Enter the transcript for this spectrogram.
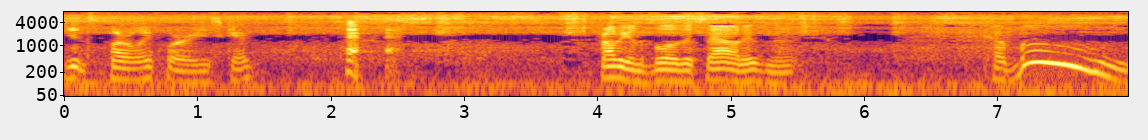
getting so far away for her? Are you scared? Probably gonna blow this out, isn't it? Kaboom!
